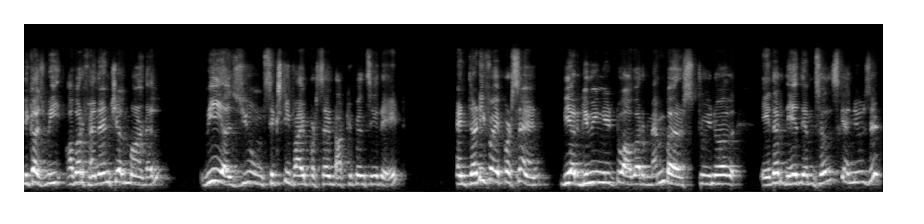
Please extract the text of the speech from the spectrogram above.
Because we our financial model we assume 65% occupancy rate and 35% we are giving it to our members to you know either they themselves can use it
